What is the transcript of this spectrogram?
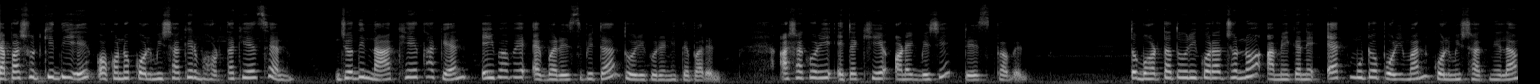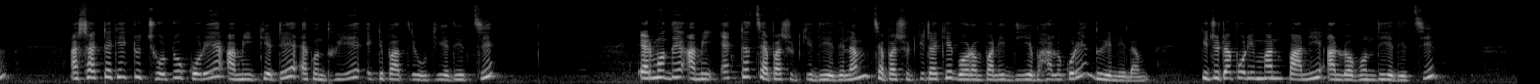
চাপা শুটকি দিয়ে কখনো কলমি শাকের ভর্তা খেয়েছেন? যদি না খেয়ে থাকেন, এইভাবে একবার রেসিপিটা তৈরি করে নিতে পারেন। আশা করি এটা খেয়ে অনেক বেশি টেস্ট পাবেন। তো ভর্তা তৈরি করার জন্য আমি এখানে এক মুঠো পরিমাণ কলমি শাক নিলাম। আর শাকটাকে একটু ছোট করে আমি কেটে এখন ধুয়ে একটি পাত্রে উঠিয়ে দিচ্ছি। এর মধ্যে আমি একটা চাপা শুটকি দিয়ে দিলাম। চাপা শুটকিটাকে গরম পানি দিয়ে ভালো করে ধুয়ে নিলাম। কিছুটা পরিমাণ পানি আর লবণ দিয়ে দিচ্ছি।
